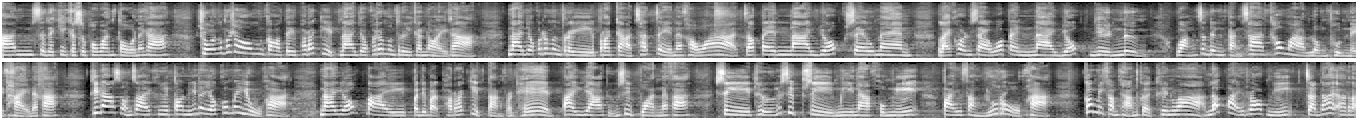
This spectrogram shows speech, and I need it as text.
วลาทันเศรษฐกิจกับสุภวันโตนะคะชวนคุณผู้ชมก่อติดภารกิจนายกรัฐมนตรีกันหน่อยค่ะ นายกรัฐมนตรีประกาศชัดเจนนะคะว่า จะเป็นนายกเซลแมน หลายคนแซวว่าเป็นนายกยืนหนึ่ง หวังจะดึงต่างชาติเข้ามาลงทุนในไทยนะคะ ที่น่าสนใจคือตอนนี้นายกก็ไม่อยู่ค่ะ นายกไปปฏิบัติภารกิจต่างประเทศ ไปยาวถึง 10 วันนะคะ4ถึง14 มีนาคมนี้ไปฝั่งยุโรปค่ะ ก็มีคำถามเกิดขึ้นว่า แล้วไปรอบนี้จะได้อะไร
